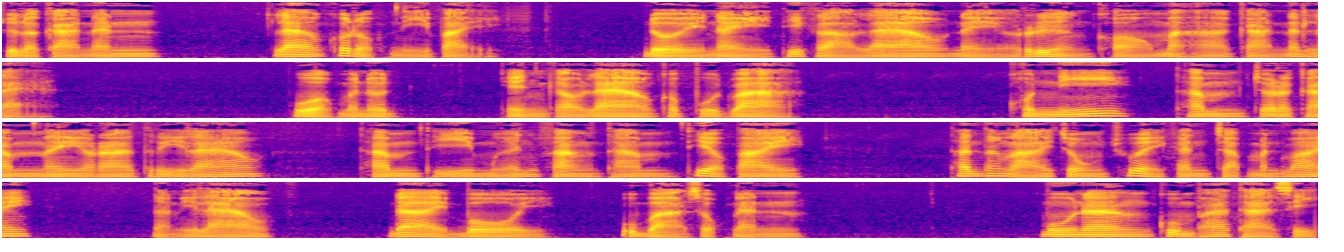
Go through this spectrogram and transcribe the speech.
จุลการนั้น แล้วก็หลบหนีไป โดยในที่กล่าวแล้วในเรื่องของมหาการนั่นแหละ พวกมนุษย์เห็นเขาแล้วก็พูดว่า คนนี้ทำจรกรรมในราตรีแล้วทำทีเหมือนฟังธรรมเที่ยวไป ท่านทั้งหลายจงช่วยกันจับมันไว้ ดังนี้แล้ว ได้โบย อุบาสกนั้นมูนางกุมภาตาสี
